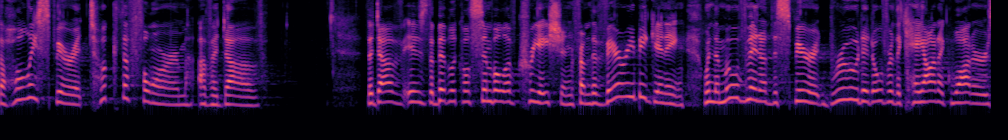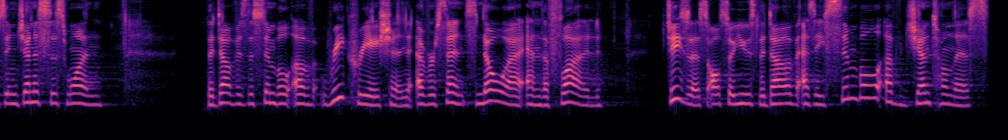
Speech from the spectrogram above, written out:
the Holy Spirit took the form of a dove. The dove is the biblical symbol of creation from the very beginning when the movement of the Spirit brooded over the chaotic waters in Genesis 1. The dove is the symbol of recreation ever since Noah and the flood. Jesus also used the dove as a symbol of gentleness.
